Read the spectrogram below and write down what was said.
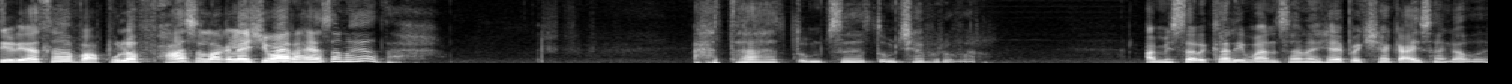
तिळ्याचा बापूला फास लागल्याशिवाय राहायचा नाही आता. आता तुमचं तुमच्याबरोबर आम्ही सरकारी माणसानं ह्यापेक्षा काय सांगावं?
